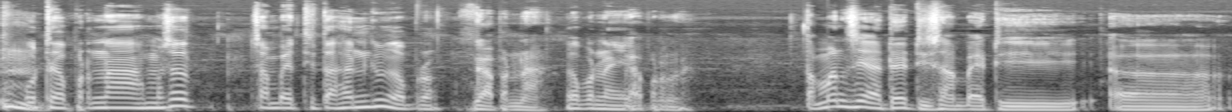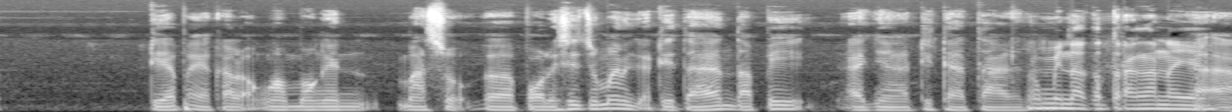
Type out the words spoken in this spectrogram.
Udah pernah maksudnya sampai ditahan gitu enggak, Bro? Nggak pernah. Nggak pernah ya? Nggak pernah. Teman sih ada di sampai di eh, di apa ya kalau ngomongin masuk ke polisi cuman nggak ditahan tapi hanya didata gitu. Minta keterangan aja. Ya,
